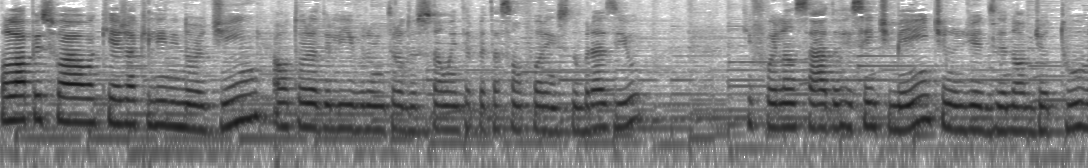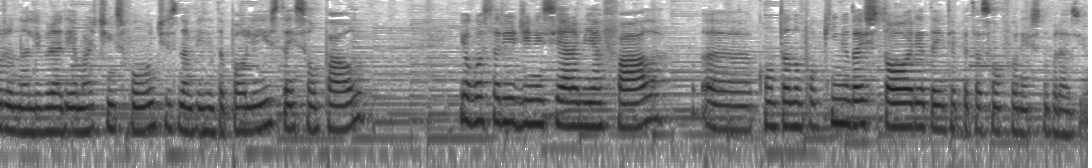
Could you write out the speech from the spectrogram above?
Olá pessoal, aqui é Jaqueline Nordim, autora do livro Introdução à Interpretação Forense no Brasil, que foi lançado recentemente, no dia 19 de outubro, na Livraria Martins Fontes, na Avenida Paulista, em São Paulo. E eu gostaria de iniciar a minha fala uh, contando um pouquinho da história da interpretação forense no Brasil.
